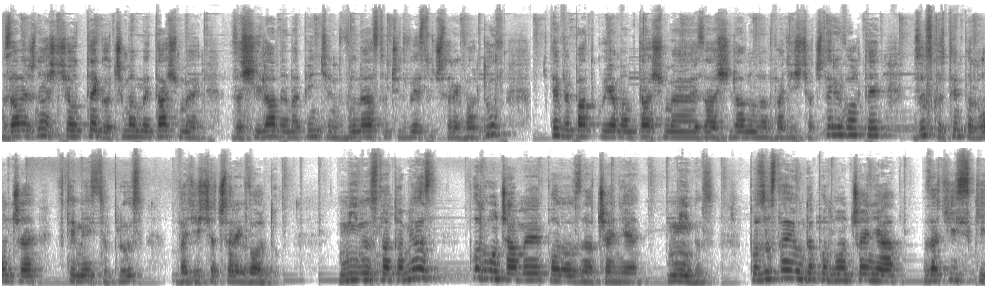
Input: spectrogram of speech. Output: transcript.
W zależności od tego, czy mamy taśmy zasilane napięciem 12 czy 24 V, w tym wypadku ja mam taśmę zasilaną na 24 V, w związku z tym podłączę w tym miejscu plus 24 V. Minus natomiast podłączamy pod oznaczenie minus. Pozostają do podłączenia zaciski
